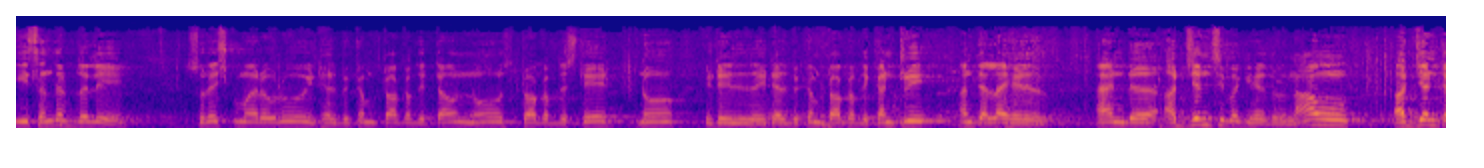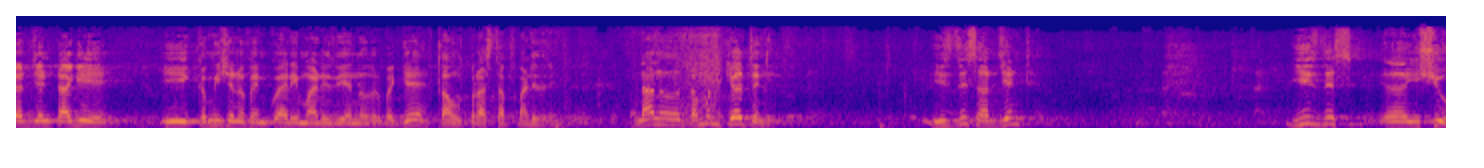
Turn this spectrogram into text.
ಈ ಸಂದರ್ಭದಲ್ಲಿ ಸುರೇಶ್ ಕುಮಾರ್ ಅವರು it has become talk of the town no talk of the state no it is it has become talk of the country ಅಂತೆಲ್ಲ ಹೇಳಿದರು. ಆ್ಯಂಡ್ ಅರ್ಜೆನ್ಸಿ ಬಗ್ಗೆ ಹೇಳಿದರು. ನಾವು ಅರ್ಜೆಂಟ್ ಅರ್ಜೆಂಟಾಗಿ ಈ ಕಮಿಷನ್ ಆಫ್ ಎನ್ಕ್ವೈರಿ ಮಾಡಿದ್ವಿ ಅನ್ನೋದ್ರ ಬಗ್ಗೆ ತಾವು ಪ್ರಸ್ತಾಪ ಮಾಡಿದ್ರಿ. ನಾನು ತಮ್ಮನ್ನು ಕೇಳ್ತೇನೆ. Is this urgent is this issue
